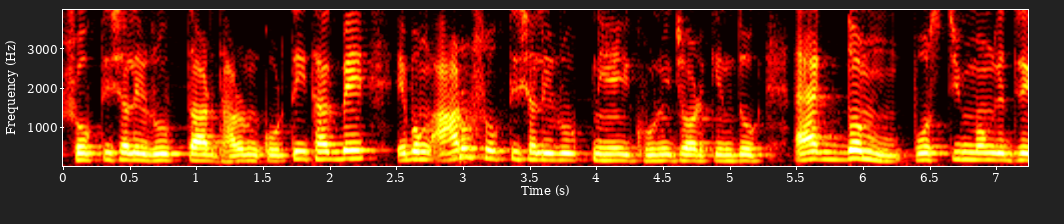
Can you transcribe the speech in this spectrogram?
শক্তিশালী রূপ তার ধারণ করতেই থাকবে এবং আরও শক্তিশালী রূপ নিয়ে এই ঘূর্ণিঝড় কিন্তু একদম পশ্চিমবঙ্গের যে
